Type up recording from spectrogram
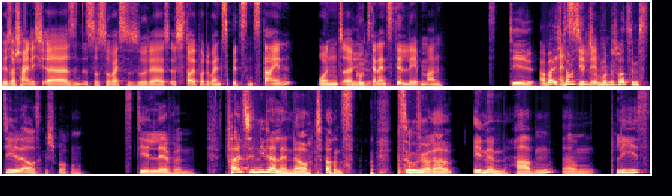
Höchstwahrscheinlich äh, sind, ist das so, weißt du, so, der stolpert über einen spitzen Stein und äh, sich dann ein Stillleben an. Stil. Aber ich glaube, es wird- wurde trotzdem Stil ausgesprochen. Stil Leven. Falls wir Niederländer unter uns ZuhörerInnen haben, ähm, please,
